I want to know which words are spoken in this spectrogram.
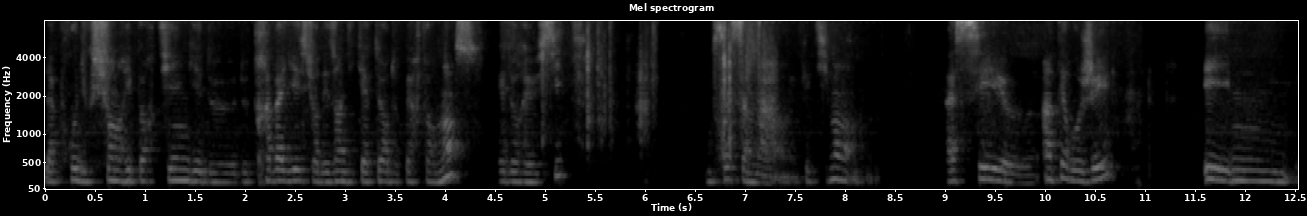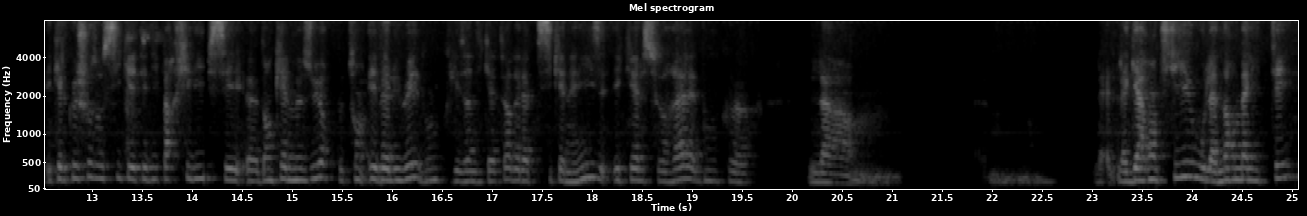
la, production de reporting et de, de travailler sur des indicateurs de performance et de réussite. Ça, ça m'a effectivement assez euh, interrogée. Mm, et, quelque chose aussi qui a été dit par Philippe, c'est euh, dans quelle mesure peut-on évaluer donc, les indicateurs de la psychanalyse et quelle serait donc euh, la, la, garantie ou la normalité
